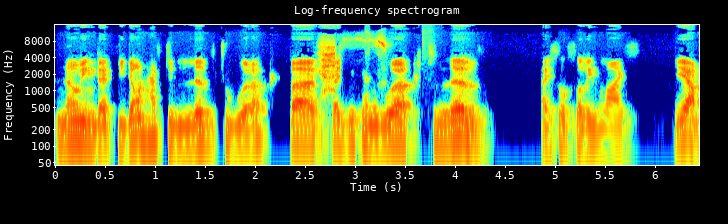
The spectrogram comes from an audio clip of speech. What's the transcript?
knowing that you don't have to live to work but yes. that you can work to live a fulfilling life. Yeah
